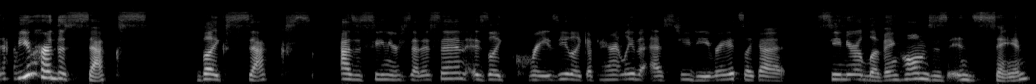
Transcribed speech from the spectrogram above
have you heard the sex, like sex as a senior citizen is like crazy. Like apparently the STD rates like at senior living homes is insane.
